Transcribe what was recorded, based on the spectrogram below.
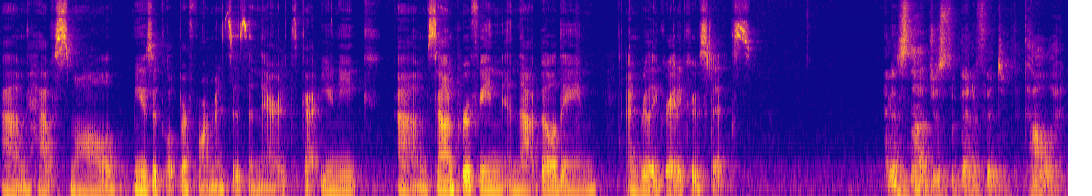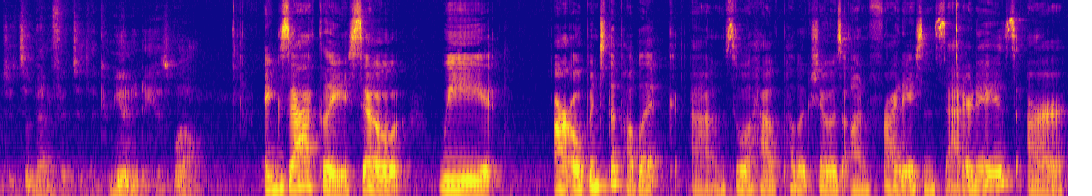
um, have small musical performances in there. It's got unique um, soundproofing in that building, and really great acoustics. And it's not just a benefit to the college, it's a benefit to the community as well. Exactly. So we are open to the public. Um, so we'll have public shows on Fridays and Saturdays. Our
